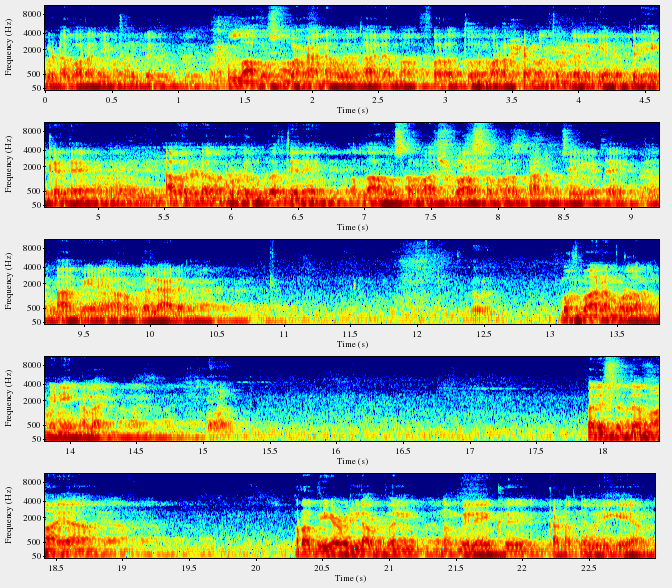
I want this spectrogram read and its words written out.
വിട പറഞ്ഞിട്ടുണ്ട്. അള്ളാഹു സുബാനഹുത്താല മഹ്ഫറത്തും മർഹമത്തും നൽകി അനുഗ്രഹിക്കട്ടെ. അവരുടെ കുടുംബത്തിന് അള്ളാഹു സമാശ്വാസം പ്രദാനം ചെയ്യട്ടെ. ആമീനെ അറബലാലമി ബഹുമാനമുള്ള മിനിങ്ങളെ പരിശുദ്ധമായ റബിയുൽ അവൽ നമ്മിലേക്ക് കടന്നു വരികയാണ്.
